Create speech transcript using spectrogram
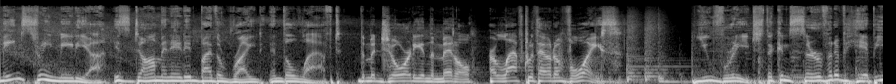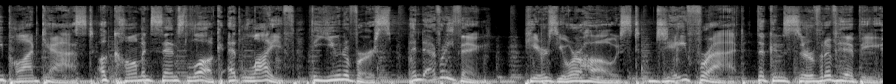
Mainstream media is dominated by the right and the left. The majority in the middle are left without a voice. You've reached the Conservative Hippie Podcast, a common sense look at life, the universe, and everything. Here's your host, Jay Frat, the Conservative Hippie.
